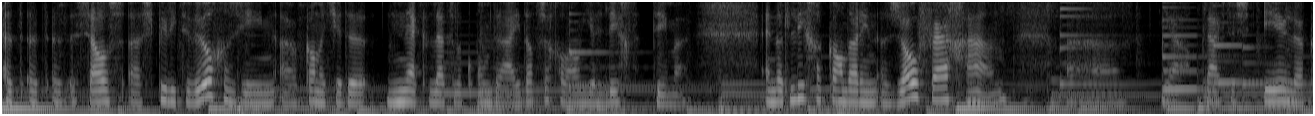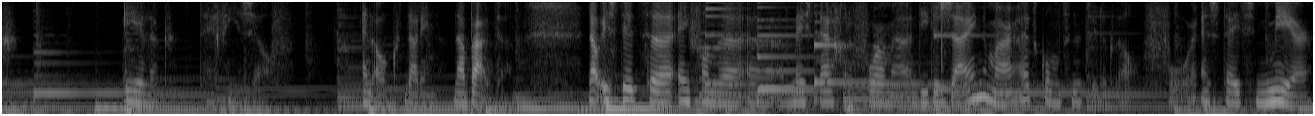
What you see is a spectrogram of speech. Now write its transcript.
Het, het, zelfs uh, spiritueel gezien uh, kan het je de nek letterlijk omdraaien. Dat ze gewoon je licht dimmen. En dat liegen kan daarin zo ver gaan. Uh, ja, blijf dus eerlijk, eerlijk tegen jezelf. En ook daarin naar buiten. Nou is dit een van de meest ergere vormen die er zijn. Maar het komt natuurlijk wel voor. En steeds meer.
